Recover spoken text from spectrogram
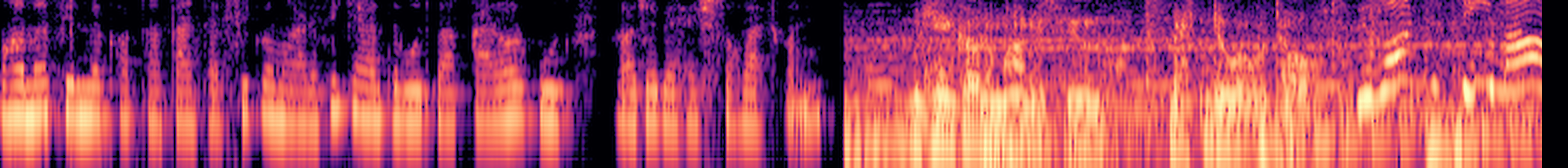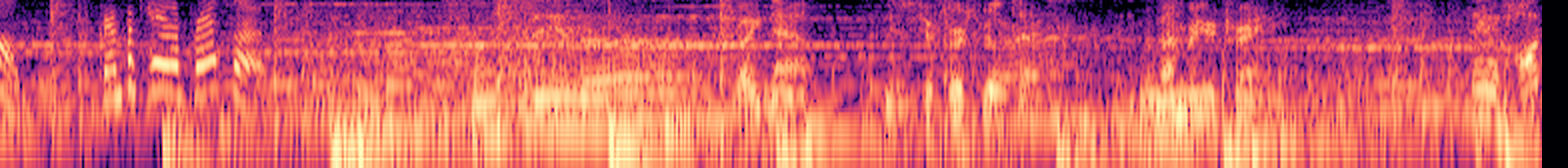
محمد فیلم کاپتان فانتاستیک رو معرفی کرده بود و قرار بود راجع بهش صحبت کنیم We can't go to mommy's funeral. We have to do what we're told. We want to see mom. Grandpa can't impress us. Some say love. Right now, this is your first real test. Remember your training. They have hot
